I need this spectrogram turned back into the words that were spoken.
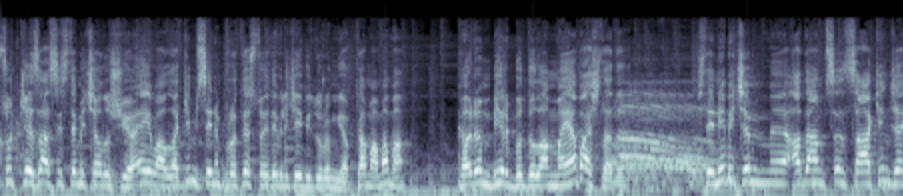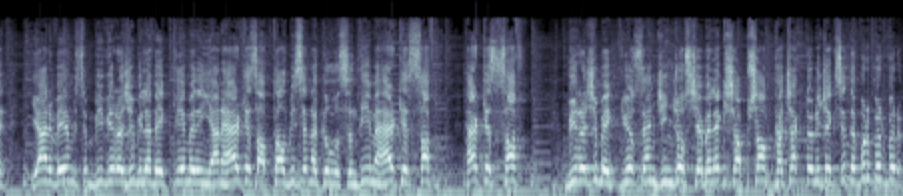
Suç ceza sistemi çalışıyor. Eyvallah kimsenin protesto edebileceği bir durum yok. Tamam ama karım bir bıdılanmaya başladı. İşte ne biçim e, adamsın sakince. Yani verir misin bir virajı bile bekleyemedin. Yani herkes aptal bir sen akıllısın değil mi? Herkes saf. Herkes saf virajı bekliyor. Sen cincos şebelek şapşal kaçak döneceksin de bır bır bır.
